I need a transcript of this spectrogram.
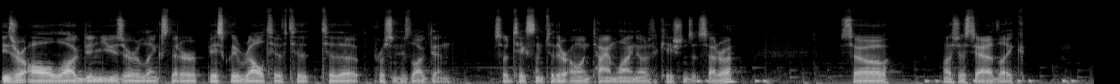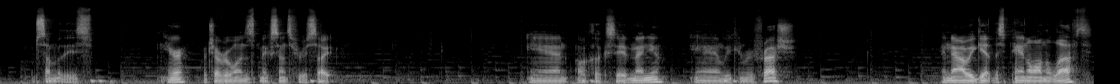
these are all logged in user links that are basically relative to, to the person who's logged in. So it takes them to their own timeline notifications, etc. So let's just add like some of these here, whichever ones make sense for your site. And I'll click Save Menu and we can refresh. And now we get this panel on the left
